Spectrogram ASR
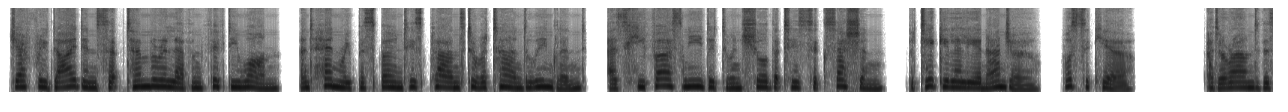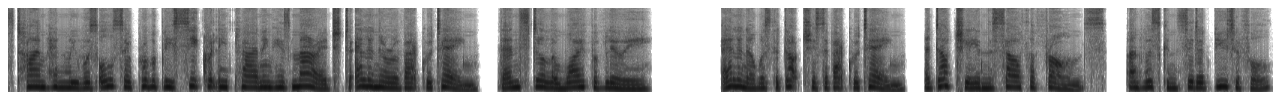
Geoffrey died in September 1151, and Henry postponed his plans to return to England, as he first needed to ensure that his succession, particularly in Anjou, was secure. At around this time Henry was also probably secretly planning his marriage to Eleanor of Aquitaine, then still the wife of Louis. Eleanor was the Duchess of Aquitaine, a duchy in the south of France, and was considered beautiful,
